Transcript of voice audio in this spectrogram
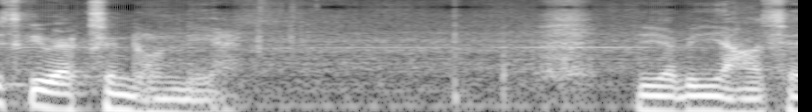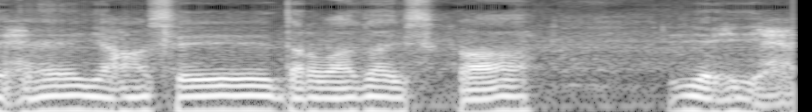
इसकी वैक्सीन ढूंढनी है। ये अभी यहाँ से है, यहाँ से दरवाज़ा इसका यही है।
